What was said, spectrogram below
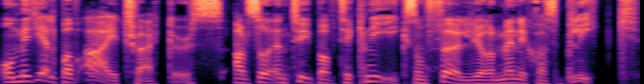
Och med hjälp av eye trackers, alltså en typ av teknik som följer en människas blick,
